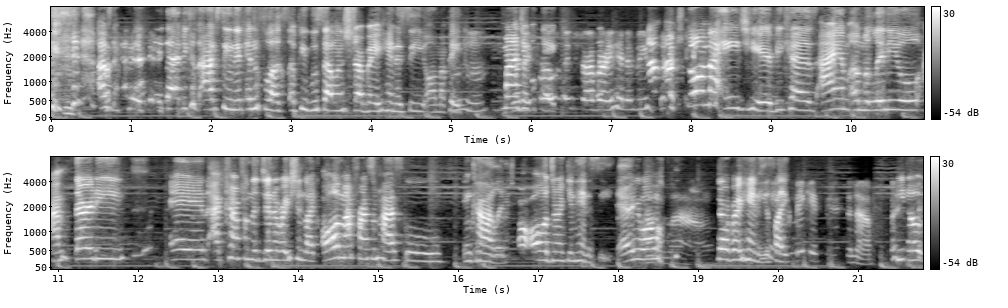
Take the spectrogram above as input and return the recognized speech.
I'm saying that because I've seen an influx of people selling strawberry Hennessy on my page. Mm-hmm. Mind you, okay, strawberry Hennessy. I'm, I'm showing my age here because I am a millennial. I'm 30, and I come from the generation like all my friends from high school and college are all drinking Hennessy. Everyone, oh, wow. strawberry Hennessy. It's like make it enough. you know.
